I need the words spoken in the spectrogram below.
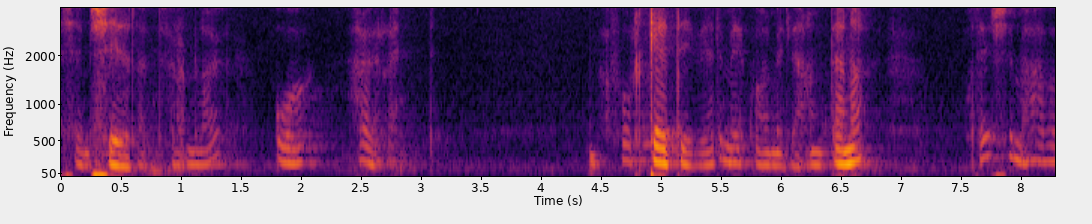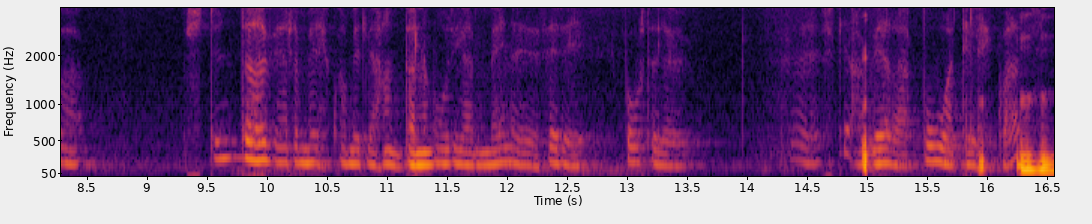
sem siðrænt framlag og hagrænt. Að fólk geti verið með eitthvað á milli handana og þeir sem hafa stundið að vera með eitthvað á milli handana nú er ég að meina því þeirri bóstælegu að vera að búa til eitthvað. Mhm.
